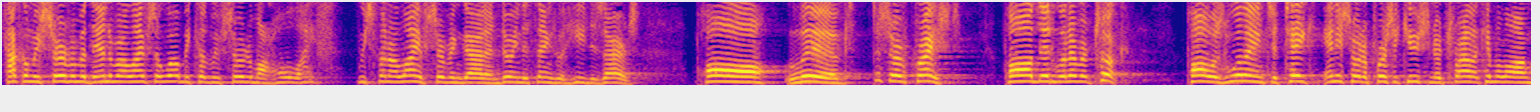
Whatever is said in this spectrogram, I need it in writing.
How can we serve Him at the end of our life so well? Because we've served Him our whole life. We spent our life serving God and doing the things that He desires. Paul lived to serve Christ. Paul did whatever it took. Paul was willing to take any sort of persecution or trial that came along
